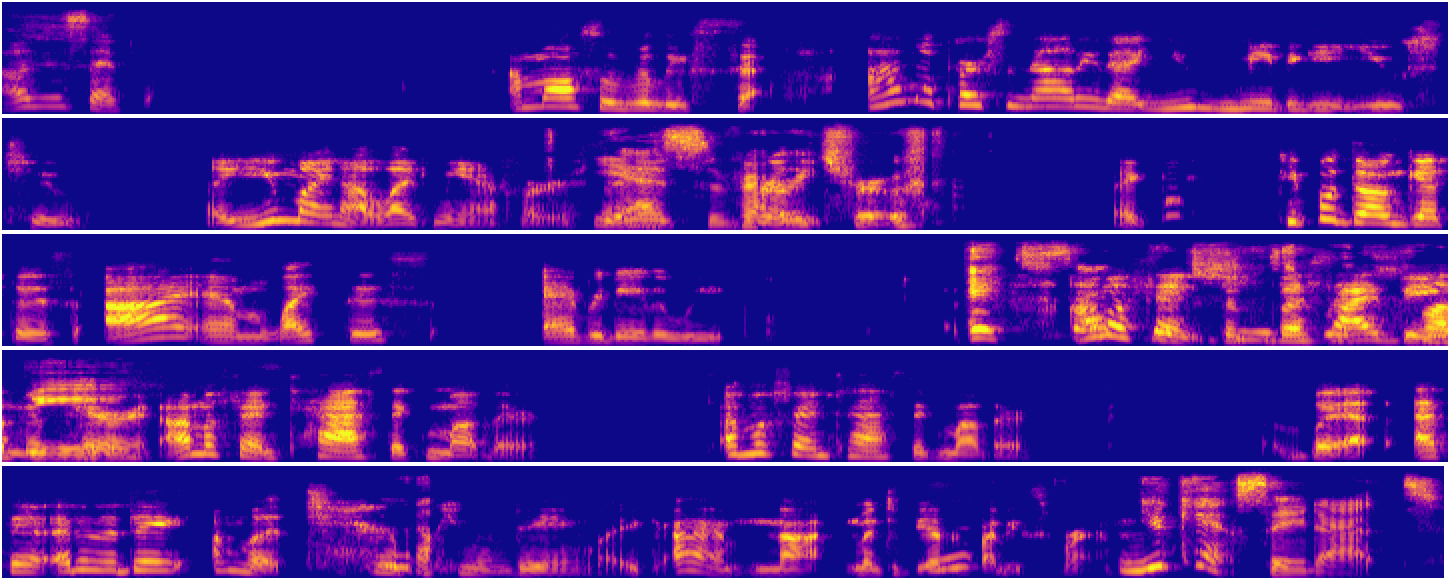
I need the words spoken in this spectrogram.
I was just like, I'm also really set. I'm a personality that you need to get used to. Like you might not like me at first. yes, it's very really- true. Like people don't get this. I am like this every day of the week. Except I'm a fan. Besides being hubby. a parent, I'm a fantastic mother. I'm a fantastic mother. But at- the end of the day, I'm a terrible human being. Like I am not meant to be everybody's friend. You can't say that.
